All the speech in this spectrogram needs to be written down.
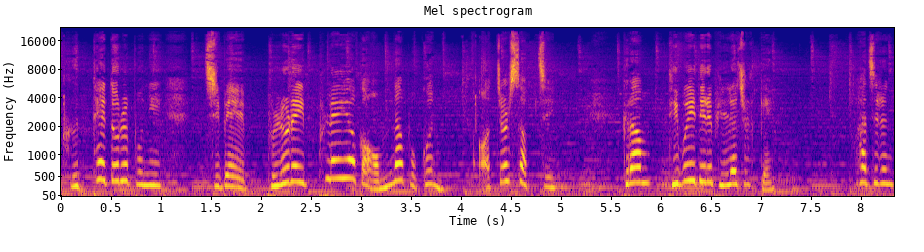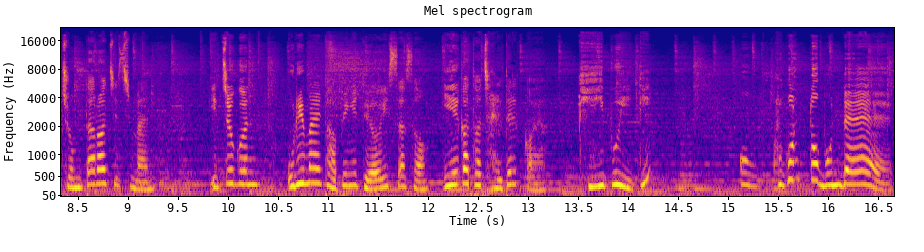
그 태도를 보니 집에 블루레이 플레이어가 없나 보군 어쩔 수 없지 그럼 DVD를 빌려줄게 화질은 좀 떨어지지만 이쪽은 우리말 더빙이 되어 있어서 이해가 더 잘 될 거야 DVD? 어, 그건 또 뭔데?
